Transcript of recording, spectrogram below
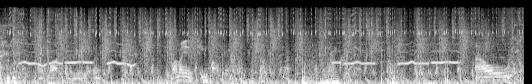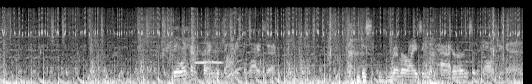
and lost it immediately. Why am I getting ping pong Ow. Feel like I'm playing with the game of Isaac. Just memorizing the patterns and dodging it.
